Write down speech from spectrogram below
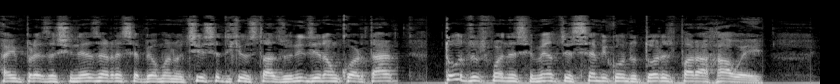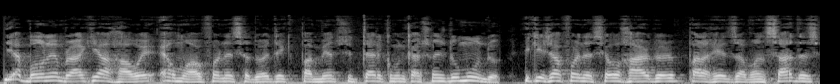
a empresa chinesa recebeu uma notícia de que os Estados Unidos irão cortar todos os fornecimentos de semicondutores para a Huawei. E é bom lembrar que a Huawei é o maior fornecedor de equipamentos de telecomunicações do mundo e que já forneceu hardware para redes avançadas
